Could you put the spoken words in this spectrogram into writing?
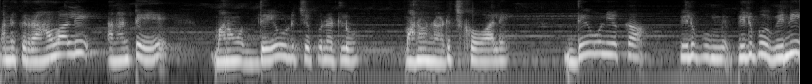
మనకు రావాలి అని అంటే మనం దేవుడు చెప్పినట్లు మనం నడుచుకోవాలి. దేవుని యొక్క పిలుపు పిలుపు విని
